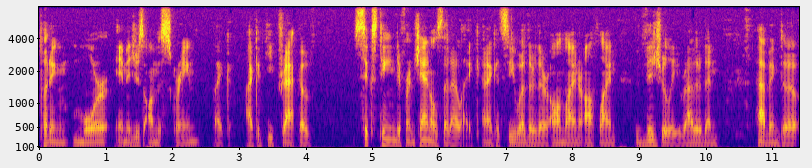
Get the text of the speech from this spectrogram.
putting more images on the screen. Like I could keep track of 16 different channels that I like, and I could see whether they're online or offline visually rather than having to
